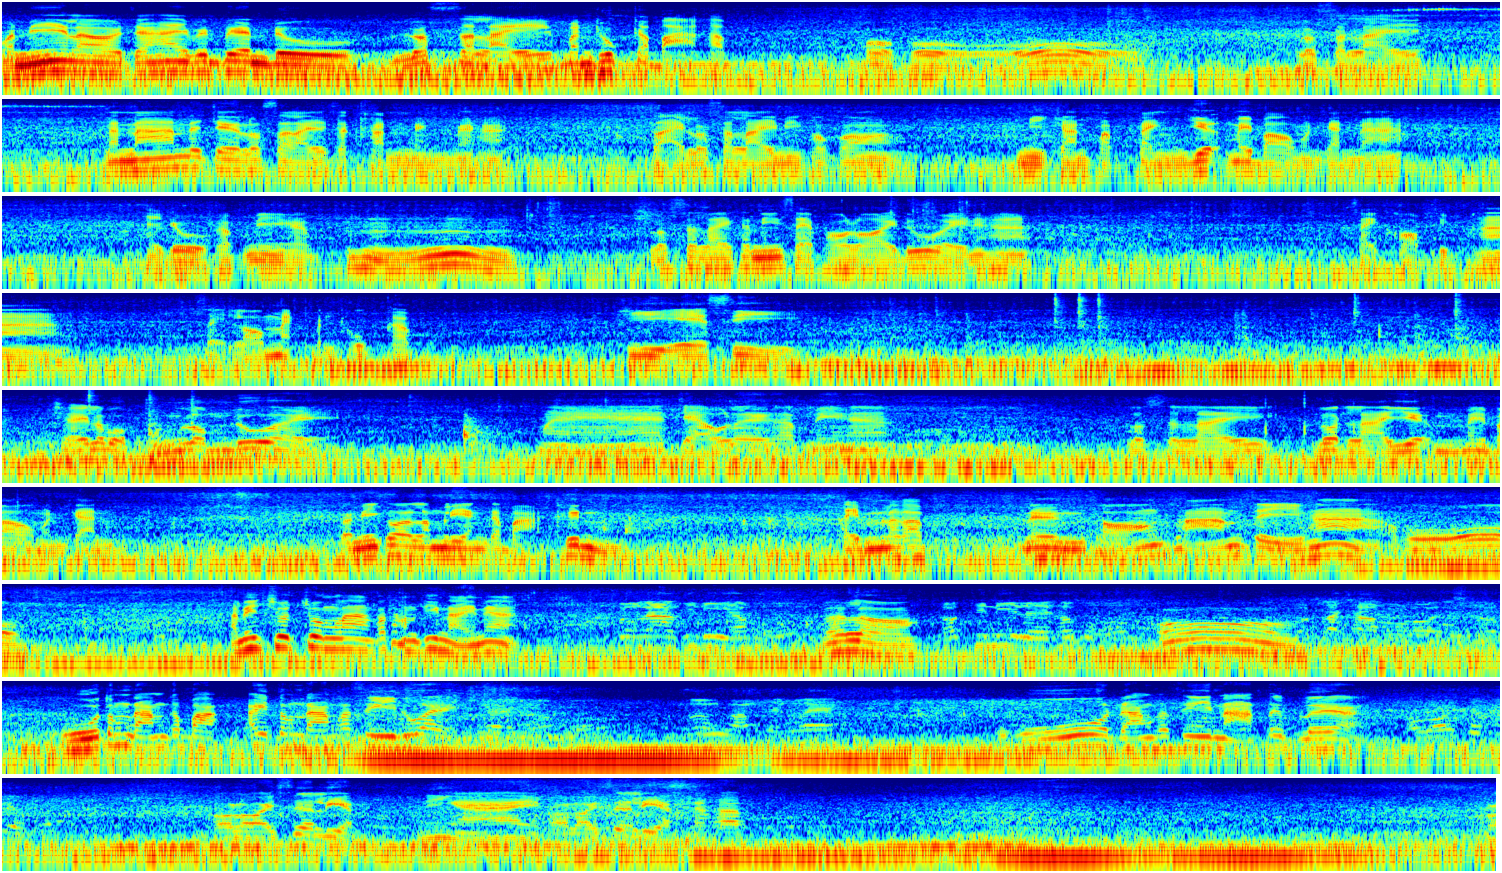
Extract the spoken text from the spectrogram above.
วันนี้เราจะให้เพื่อนๆดูรถสไลด์บรรทุกกระบะครับ โอ้โห รถสไลด์นานๆได้เจอรถสไลด์สักคันหนึ่งนะฮะ สายรถสไลด์นี่เขาก็มีการปรับแต่งเยอะไม่เบาเหมือนกันนะฮะ ให้ดูครับนี่ครับอื้อหือรถสไลด์คันนี้ใส่พาวลอยด้วยนะฮะ ใส่ขอบ 15 ใส่ล้อแม็กบรรทุกครับ PAC ใช้ระบบถุงลมด้วยแหมแจ๋วเลยครับนี่ฮะรถสไลด์ลวดลายเยอะไม่เบาเหมือนกัน ตอนนี้ก็ลำเลียงกระบะขึ้น เต็มแล้วครับหนึ่งสองสามสี่ห้าโอ้โห อันนี้ชุดช่วงล่างเขาทำที่ไหนเนี่ย ช่วงล่างที่นี่ครับผมแล้วเหรอรถที่นี่เลยครับผมโอ้รถราชาพงลอยเลยครับโหต้องดามกระบะไอ้ยต้องดามกระซีด้วยใช่ครับผมเพิ่มความแข็งแรงโอ้โหดามกระซีหนาตึบเลยอะ พอลอยเสื้อเหลี่ยมนี่ไงพอลอยเสื้อเหลี่ยมนะครับ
